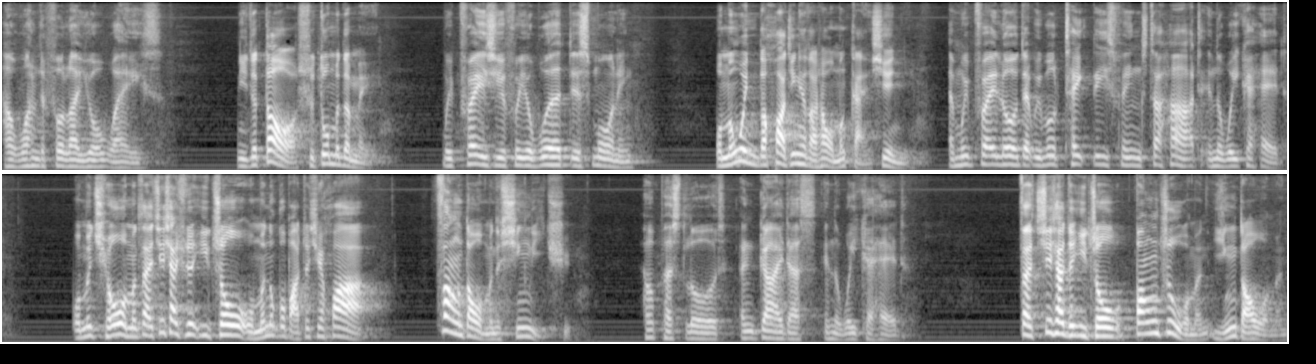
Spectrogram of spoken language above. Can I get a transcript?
how wonderful are your ways. 你的道是多么的美。 We praise you for your word this morning. 我们为你的话，今天早上我们感谢你。 And we pray, Lord, that we will take these things to heart in the week ahead. 我们求我们在接下去的一周，我们能够把这些话放到我们的心里去。 Help us, Lord, and guide us in the week ahead. 在接下来的一周，帮助我们，引导我们。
